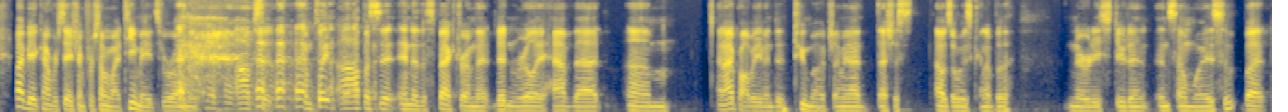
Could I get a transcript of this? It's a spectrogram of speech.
might be a conversation for some of my teammates who are on the opposite, complete opposite end of the spectrum that didn't really have that. Um, and I probably even did too much. I mean, I, that's just I was always kind of a nerdy student in some ways, but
